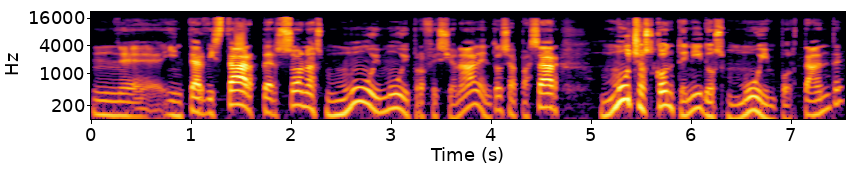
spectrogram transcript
mm, eh, entrevistar personas muy, muy profesionales, entonces a pasar muchos contenidos muy importantes.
